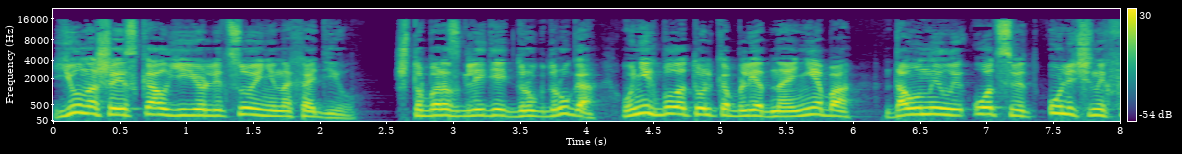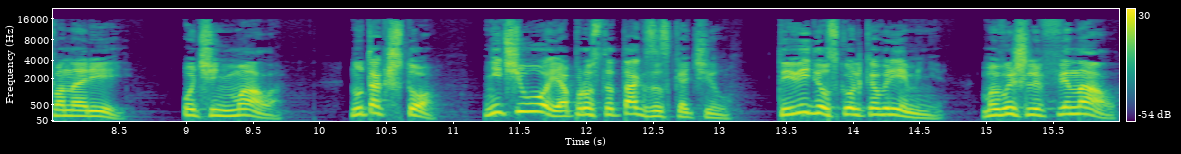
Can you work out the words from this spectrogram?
Юноша искал ее лицо и не находил. Чтобы разглядеть друг друга, у них было только бледное небо, да унылый отсвет уличных фонарей. Очень мало. «Ну так что?» «Ничего, я просто так заскочил. Ты видел, сколько времени? Мы вышли в финал».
